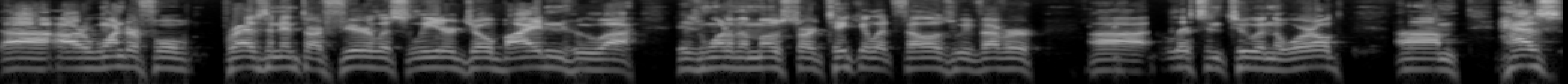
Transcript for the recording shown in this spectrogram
uh, our wonderful president, our fearless leader, Joe Biden, who uh, is one of the most articulate fellows we've ever uh, listened to in the world, um, has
